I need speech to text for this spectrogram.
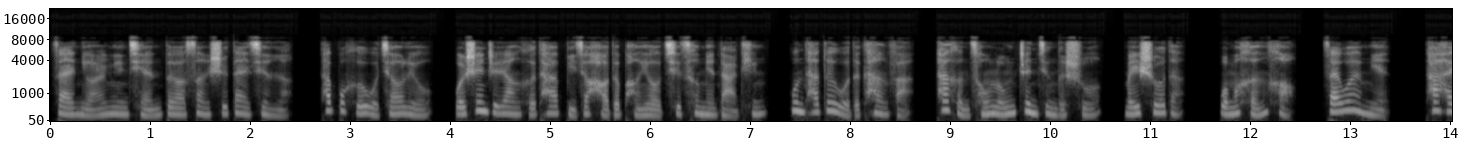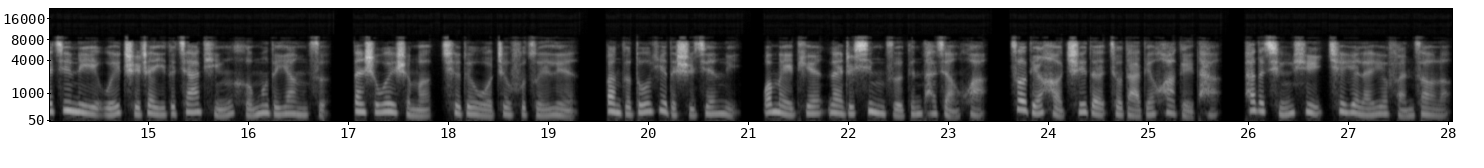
在女儿面前都要丧失殆尽了。他不和我交流，我甚至让和他比较好的朋友去侧面打听，问他对我的看法。他很从容镇静的说，没说的，我们很好，在外面，他还尽力维持着一个家庭和睦的样子，但是为什么却对我这副嘴脸？半个多月的时间里，我每天耐着性子跟他讲话，做点好吃的就打电话给他，他的情绪却越来越烦躁了。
